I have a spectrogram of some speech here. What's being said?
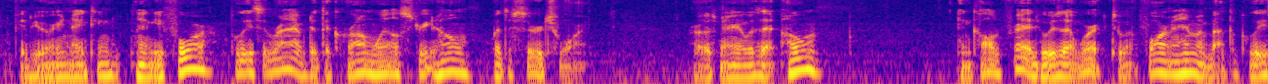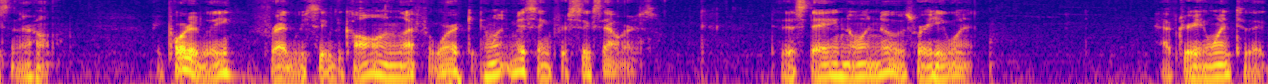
In February 1994, police arrived at the Cromwell Street home with a search warrant. Rosemary was at home and called Fred, who was at work, to inform him about the police in their home. Reportedly, Fred received the call and left for work and went missing for six hours. To this day, no one knows where he went after he went to the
